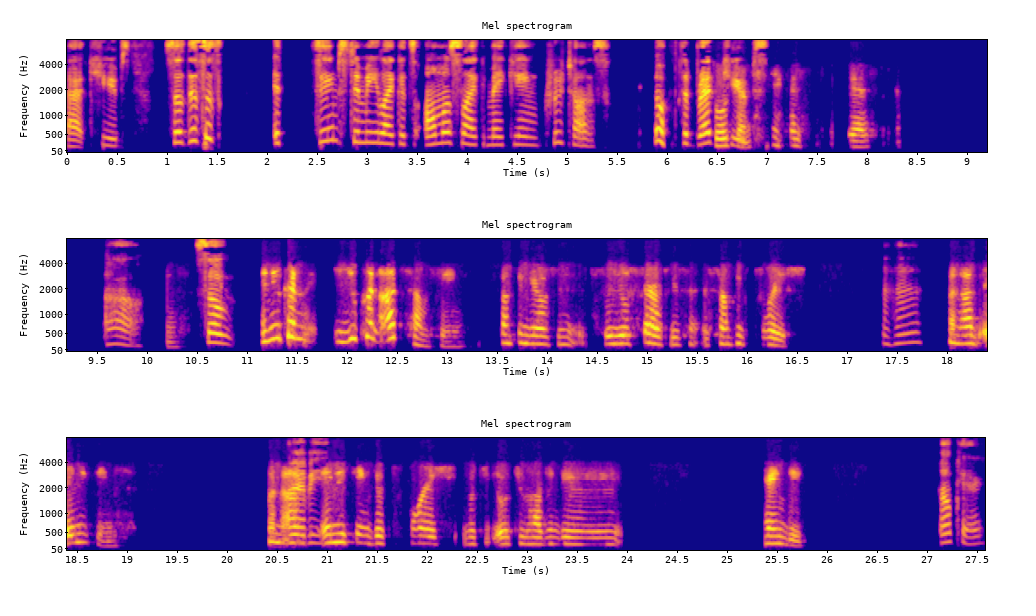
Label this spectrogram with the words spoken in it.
uh, cubes. So this is, it seems to me like it's almost like making croutons with the bread Croutons. cubes. Yes, yes. Ah, so And you can you can add something, something else in, for yourself. Something fresh. hmm You can add anything. Can add Maybe- anything that's fresh, what you, what you have in the handy. okay,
